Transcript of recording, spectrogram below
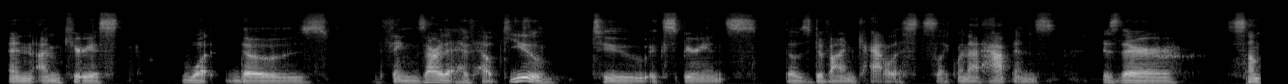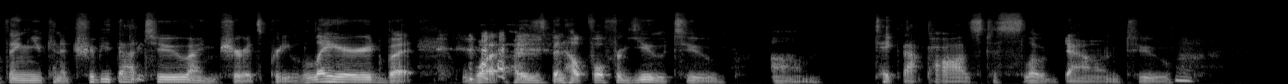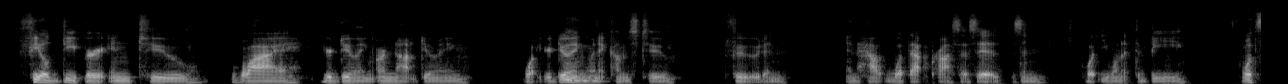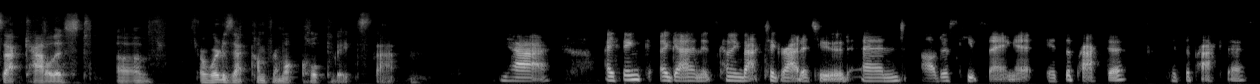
And I'm curious what those things are that have helped you to experience those divine catalysts. Like when that happens, is there something you can attribute that to? I'm sure it's pretty layered, but what has been helpful for you to um, take that pause, to slow down, to mm. feel deeper into why you're doing or not doing what you're doing when it comes to food and and how what that process is and what you want it to be what's that catalyst of or where does that come from what cultivates that yeah. I think again it's coming back to gratitude and i'll just keep saying it. It's a practice. It's a practice.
